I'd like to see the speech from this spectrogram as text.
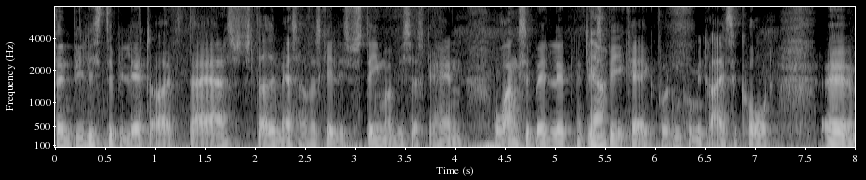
den billigste billet, og at der er stadig masser af forskellige systemer. Hvis jeg skal have en orange billet med DSB, ja. kan jeg ikke få den på mit rejsekort. Øh,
